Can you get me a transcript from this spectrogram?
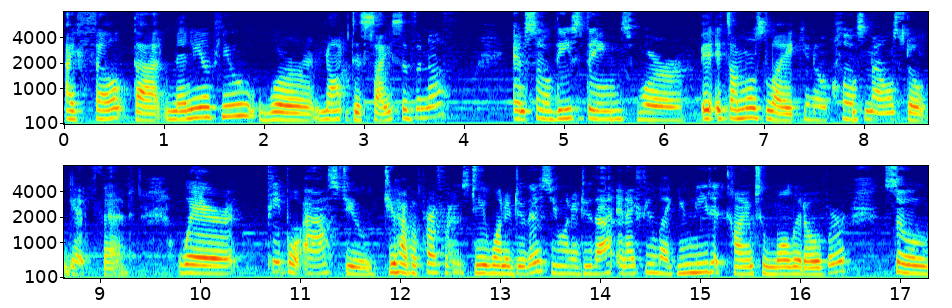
I felt that many of you were not decisive enough and so these things were, it, it's almost like, you know, closed mouths don't get fed, where people asked you, do you have a preference? Do you want to do this? Do you want to do that? And I feel like you needed time to mull it over. So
